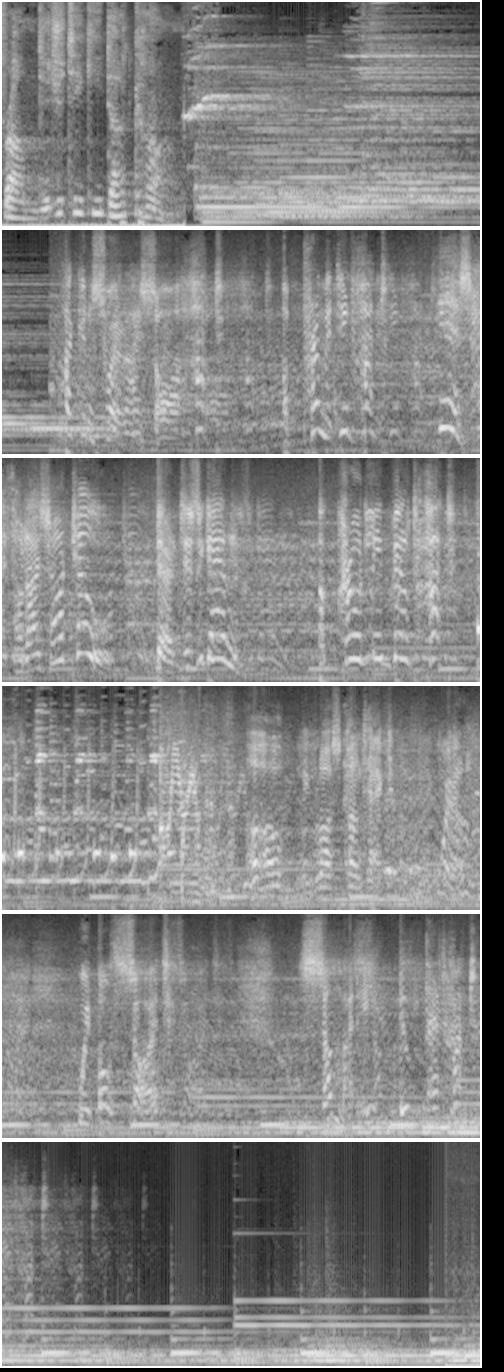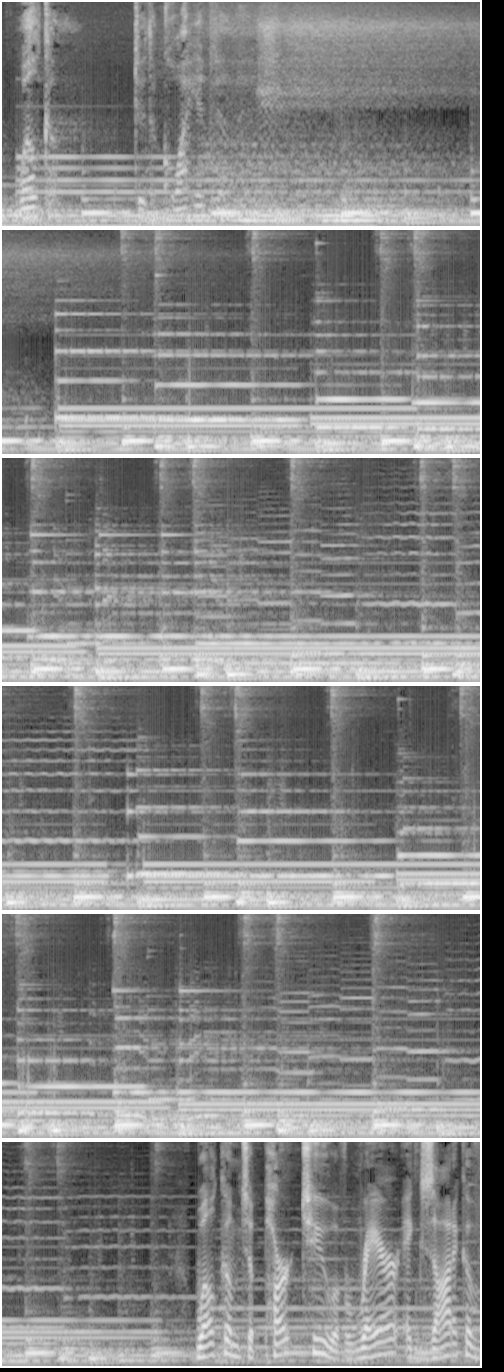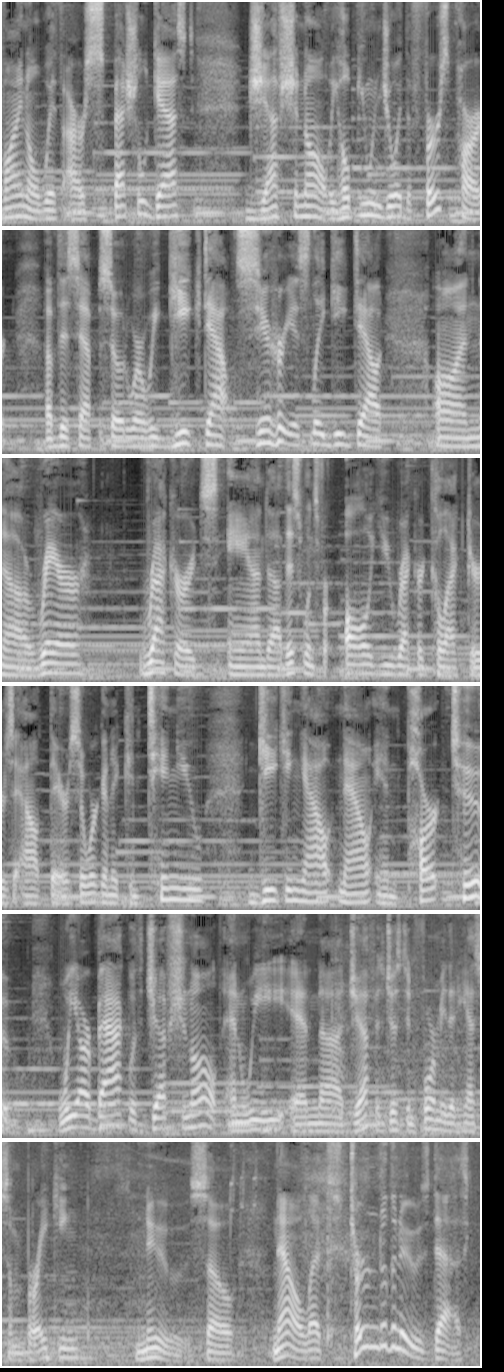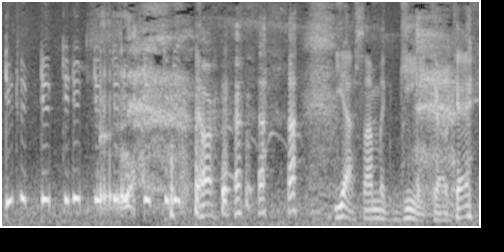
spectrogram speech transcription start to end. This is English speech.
from Digitiki.com. I can swear I saw a hut. A primitive hut. Yes, I thought I saw two. There it is again. A crudely built hut. Uh-oh, we've lost contact. Well, we both saw it. Somebody built that hut. Quiet Village. Welcome to part two of Rare Exotica Vinyl with our special guest, Jeff Chenault. We hope you enjoyed the first part of this episode where we geeked out, seriously geeked out on uh, rare records. And uh, this one's for all you record collectors out there. So we're going to continue geeking out now in part two. We are back with Jeff Chenault, and we and uh, Jeff has just informed me that he has some breaking news. So now let's turn to the news desk. yes, I'm a geek, okay?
